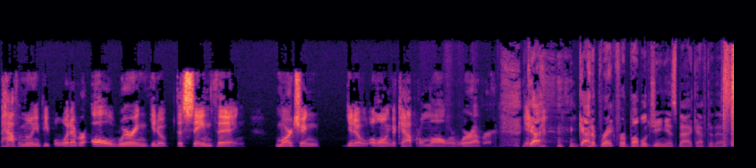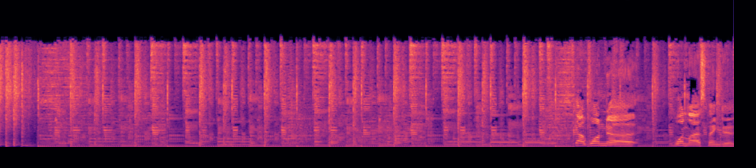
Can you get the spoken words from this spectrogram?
half a million people, whatever, all wearing you know the same thing, marching. You know, along the Capitol Mall or wherever. know. Got, got a break for a Bubble Genius back after this. Got one uh, one last thing to,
